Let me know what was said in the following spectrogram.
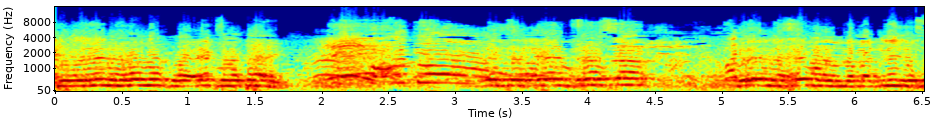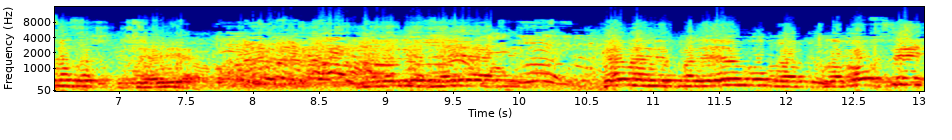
tunaenda sasa kwa extra time. Extra time sasa, wewe unasema mnabadilisha sasa sheria, mnabadilisha sheria kama ni pale yangu kwa boksi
